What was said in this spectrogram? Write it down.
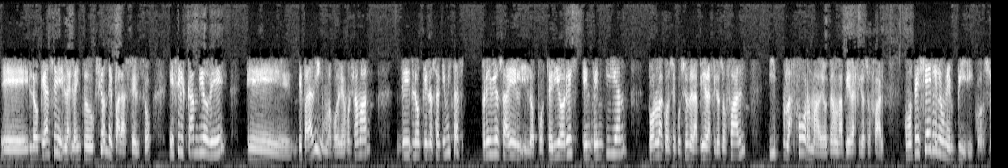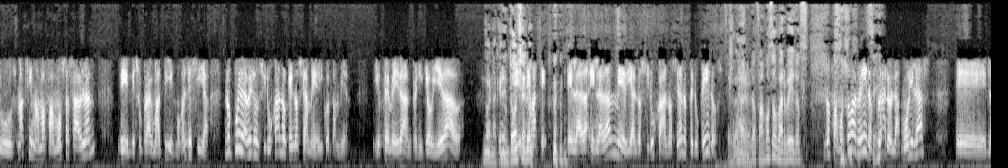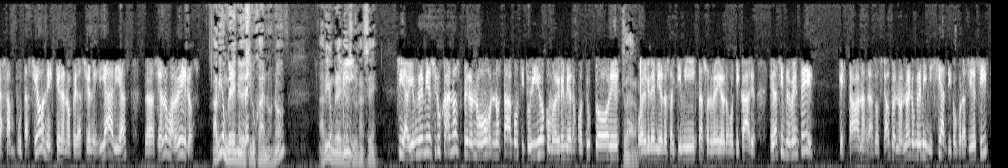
eh, lo que hace la, la introducción de Paracelso es el cambio de, eh, de paradigma, podríamos llamar, de lo que los alquimistas previos a él y los posteriores entendían por la consecución de la piedra filosofal y por la forma de obtener la piedra filosofal. Como te decía, él era un empírico. Sus máximas más famosas hablan de, de su pragmatismo. Él decía, no puede haber un cirujano que no sea médico también. Y ustedes me dirán, pero ¿y qué obviedad? No, en aquel el entonces tema no. es que en la, en la Edad Media los cirujanos eran los peluqueros, Claro. Los famosos barberos. los famosos barberos, Sí. claro, las muelas, eh, las amputaciones, que eran operaciones diarias, las hacían los barberos. Había un gremio de cirujanos, ¿no? Había un gremio de cirujanos, sí. Sí, había un gremio de cirujanos, pero no, no estaba constituido como el gremio de los constructores, Claro. o el gremio de los alquimistas, o el gremio de los boticarios. Era simplemente que estaban as- asociados, pero no, no era un gremio iniciático, por así decir,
